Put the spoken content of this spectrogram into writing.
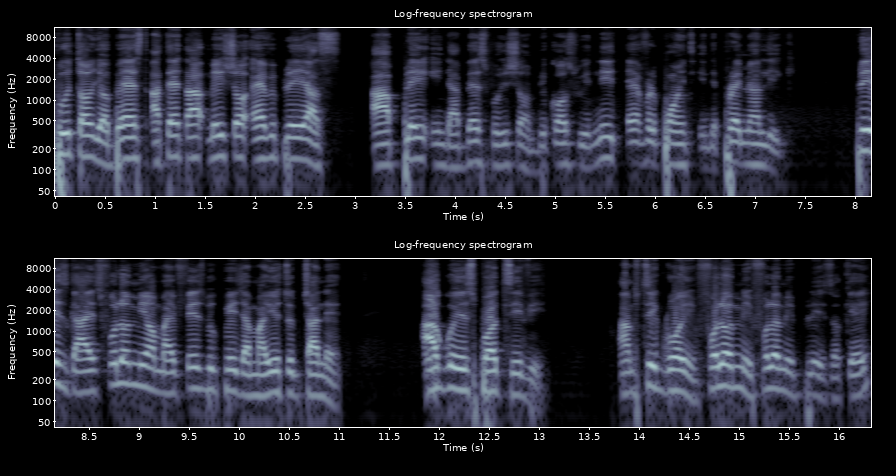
put on your best. Ateta, make sure every players are playing in their best position because we need every point in the Premier League. Please, guys, follow me on my Facebook page and my YouTube channel, Agwe Sport TV. I'm still growing. Follow me, follow me, please, okay?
